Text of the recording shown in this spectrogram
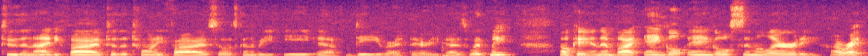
to the 95 to the 25. So it's going to be E, F, D right there. You guys with me? Okay, and then by angle, angle, similarity. All right,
